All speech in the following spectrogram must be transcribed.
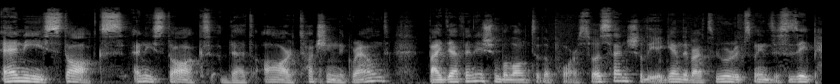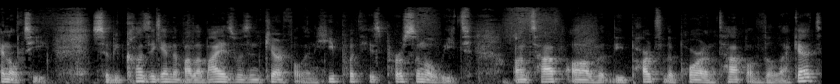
Any stalks, any stalks that are touching the ground, by definition belong to the poor. So essentially, again, the Bartanur explains this is a penalty. So because again the Balabais wasn't careful and he put his personal wheat on top of the part for the poor on top of the leket,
